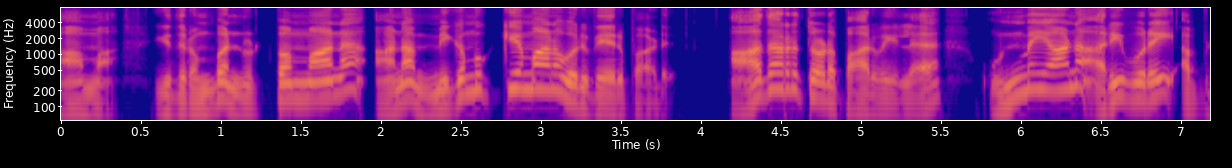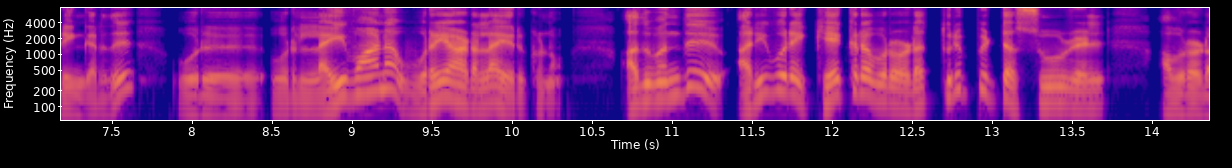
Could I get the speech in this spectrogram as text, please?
ஆமா. இது ரொம்ப நுட்பமான ஆனா மிக முக்கியமான ஒரு வேறுபாடு. ஆதாரத்தோட பார்வையில உண்மையான அறிவுரை அப்படிங்கிறது ஒரு ஒரு லைவான உரையாடலா இருக்கணும். அது வந்து அறிவுரை கேட்கிறவரோட குறிப்பிட்ட சூழல் அவரோட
